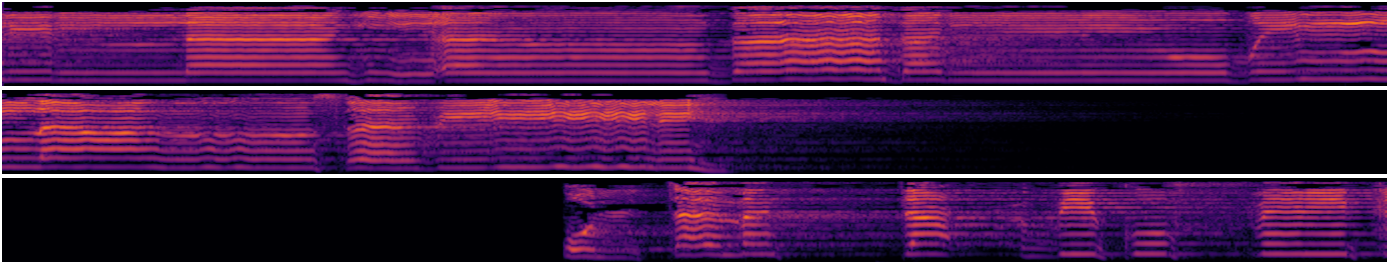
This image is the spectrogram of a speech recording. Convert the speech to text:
لله أندادا ليضل عن سبيله قل تمتع بكفرك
